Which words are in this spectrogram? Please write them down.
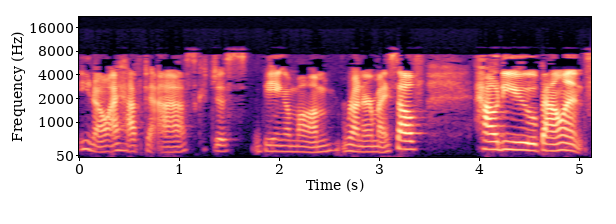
you know, I have to ask, just being a mom runner myself, how do you balance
